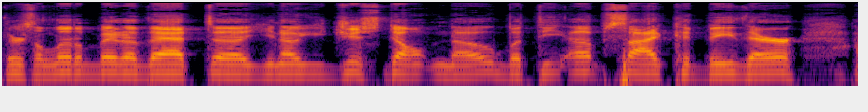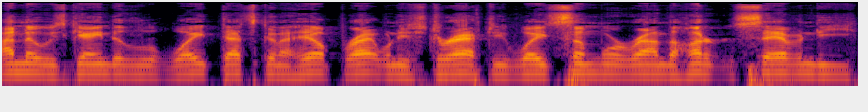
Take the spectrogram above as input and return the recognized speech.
There's a little bit of that. Uh, you know, you just don't know, but the upside could be there. I know he's gained a little weight. That's going to help. Right when he's drafted, he somewhere around the 170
